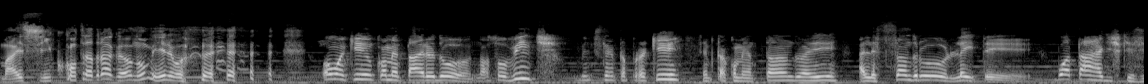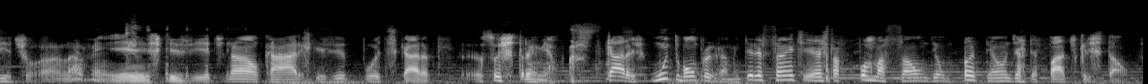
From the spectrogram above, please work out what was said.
mais cinco contra dragão, no mínimo. Vamos aqui um comentário do nosso ouvinte. O ouvinte sempre tá por aqui, sempre tá comentando aí. Alessandro Leite. Boa tarde, esquisito. Lá vem ele, esquisito. Não, cara, esquisito. Putz, cara, eu sou estranho mesmo. Caras, muito bom programa. Interessante esta formação de um panteão de artefatos cristãos.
